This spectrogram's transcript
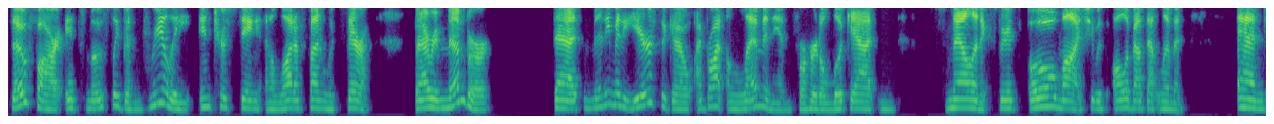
so far it's mostly been really interesting and a lot of fun with Sera. But I remember that many, many years ago, I brought a lemon in for her to look at and smell and experience. Oh my, she was all about that lemon. And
